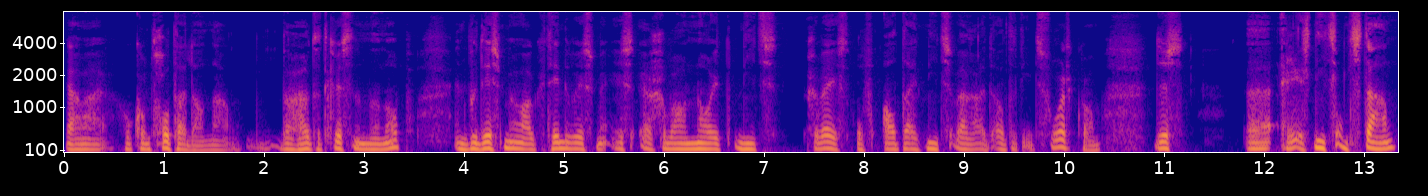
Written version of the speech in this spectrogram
ja, maar hoe komt God daar dan? Nou, daar houdt het christendom dan op. In het boeddhisme, maar ook het hindoeïsme, is er gewoon nooit niets geweest. Of altijd niets waaruit altijd iets voortkwam. Dus uh, er is niets ontstaan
